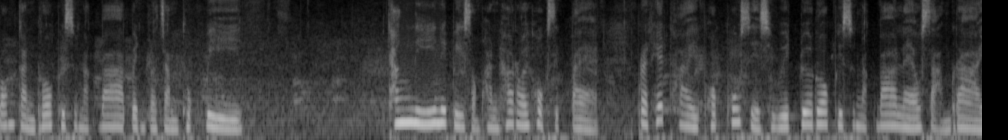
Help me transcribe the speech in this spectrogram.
ป้องกันโรคพิษสุนัขบ้าเป็นประจำทุกปี ทั้งนี้ในปี 2568 ประเทศไทยพบผู้เสียชีวิตด้วยโรคพิษสุนัขบ้าแล้ว 3 ราย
